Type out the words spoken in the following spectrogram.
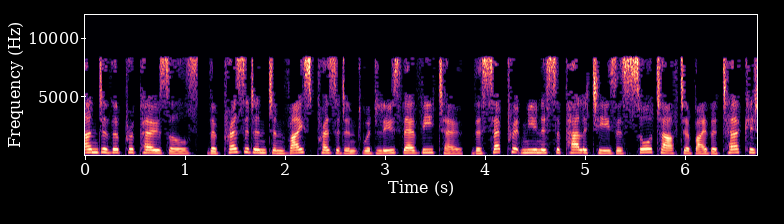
Under the proposals, the president and vice president would lose their veto, the separate municipalities as sought after by the Turkish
